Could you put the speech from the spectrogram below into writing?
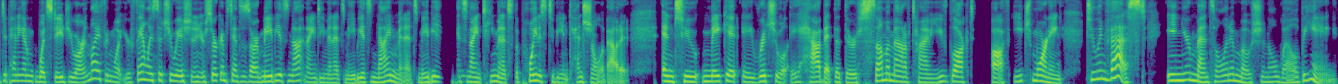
depending on what stage you are in life and what your family situation and your circumstances are, maybe it's not 90 minutes, maybe it's 9 minutes, maybe it's 19 minutes. The point is to be intentional about it and to make it a ritual, a habit that there's some amount of time you've blocked off each morning to invest in your mental and emotional well being.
